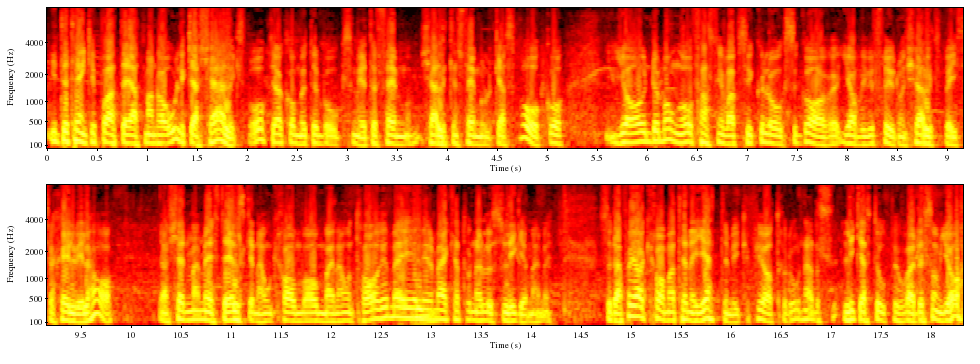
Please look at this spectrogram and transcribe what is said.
inte tänker på att det är att man har olika kärleksspråk. Det har kommit en bok som heter fem, Kärlekens fem olika språk. Och jag under många år, fast jag var psykolog, så gav jag min fru de kärleksbevis jag själv ville ha. Jag känner mig mest älskad när hon kramar om mig, när hon tar i mig eller när jag märker att hon har lust att ligga med mig. Så därför har jag kramat henne jättemycket för jag trodde hon hade lika stort behov av det som jag.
